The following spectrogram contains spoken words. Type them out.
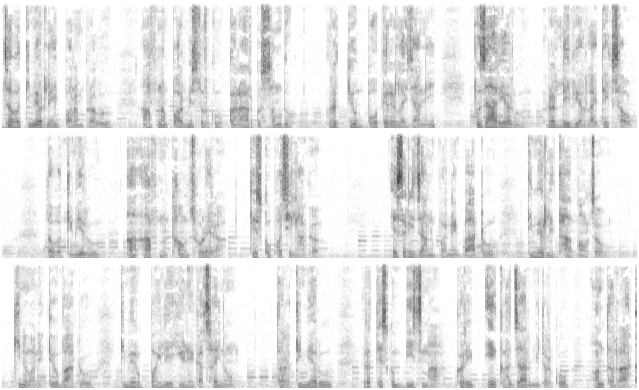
जब तिमीहरूले परमप्रभु आफ्ना परमेश्वरको करारको सन्दुक र त्यो बोकेर लैजाने पुजारीहरू र लेबीहरूलाई देख्छौ। तब तिमीहरू आफ्नो ठाउँ छोडेर त्यसको पछि लाग। यसरी जानुपर्ने बाटो तिमीहरूले थाहा पाउँछौ किनभने त्यो बाटो तिमीहरू पहिले हिँडेका छैनौ। तर तिमीहरू र त्यसको बीचमा करिब एक हजार मिटरको अन्तर राख।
